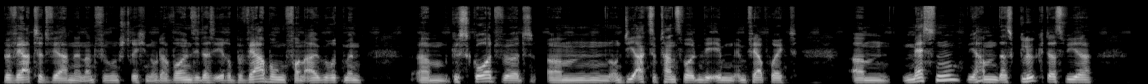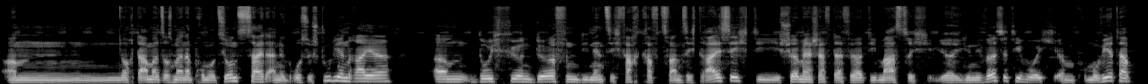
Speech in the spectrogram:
bewertet werden, in Anführungsstrichen, oder wollen sie, dass ihre Bewerbung von Algorithmen ähm, gescored wird? Ähm, und die Akzeptanz wollten wir eben im Fair-Projekt ähm, messen. Wir haben das Glück, dass wir ähm, noch damals aus meiner Promotionszeit eine große Studienreihe ähm, durchführen dürfen. Die nennt sich Fachkraft 2030. Die Schirmherrschaft dafür hat die Maastricht äh, University, wo ich ähm, promoviert habe.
